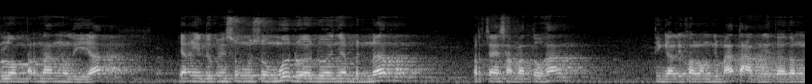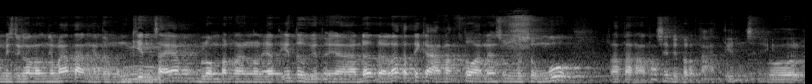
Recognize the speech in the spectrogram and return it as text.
belum pernah ngeliat yang hidupnya sungguh-sungguh dua-duanya benar percaya sama Tuhan tinggal di kolong jembatan gitu atau ngemis di kolong jembatan gitu. Mungkin saya belum pernah ngelihat itu gitu. Yang ada adalah ketika anak Tuhan yang sungguh-sungguh rata-rata sih diberkatin sih. Betul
